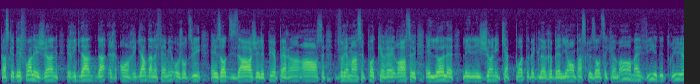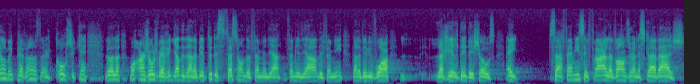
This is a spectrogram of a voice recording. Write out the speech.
Parce que des fois, les jeunes, regardent on regarde dans la famille aujourd'hui et les autres disent Ah, j'ai les pires parents, ah, vraiment, c'est pas correct. Ah, et là, les, jeunes, ils capotent avec la rébellion parce que les autres, c'est comme Ah, ma vie est détruite, ah, mes parents, c'est trop chacun. Là, là, moi, un jour, je vais regarder dans la Bible toutes les situations familiales, familiales des familles dans la Bible et voir la réalité des choses. Hey, sa famille, ses frères l'ont vendu en esclavage.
